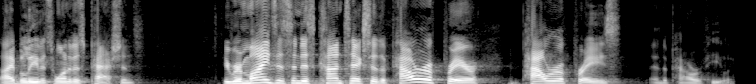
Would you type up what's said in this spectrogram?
I believe it's one of his passions. He reminds us in this context of the power of prayer, the power of praise, and the power of healing.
